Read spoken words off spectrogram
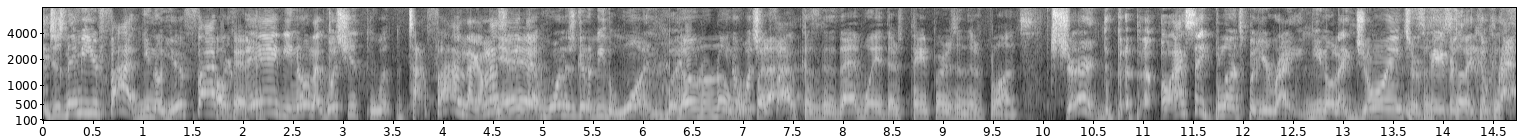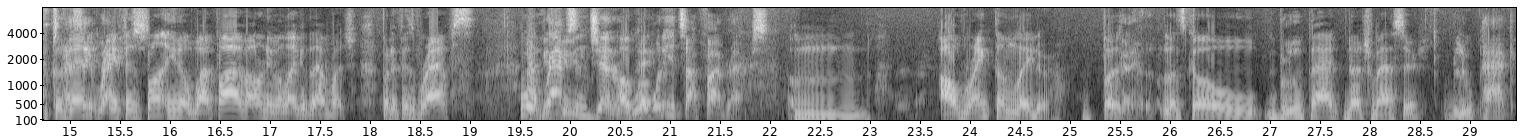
yeah. Just name me your five. You know, your five or Okay, fave. okay. You know, like what's your what top five? Like I'm not Yeah, saying yeah. that one is gonna be the one, but No, no, no. You know, what's but your five? because that way there's papers and there's blunts. Sure. The, oh, I say blunts, but you're right. You know, like joints or So- papers, so- like the 'cause- raps. 'cause I say then raps. If it's blunt, you know, by five, I don't even like it that much. But if it's raps, I well, could raps in general. Okay. What, what are your top five raps? Mm, I'll rank them later. But Okay. let's go Blue Pack Dutch Masters. Blue Pack,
